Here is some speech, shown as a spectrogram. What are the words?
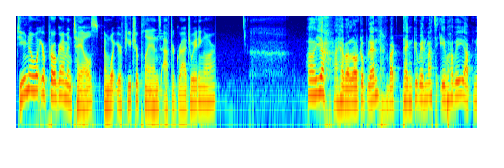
Do you know what your program entails and what your future plans after graduating are? Yeah I have a lot plan but thank you very much এভাবেই আপনি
